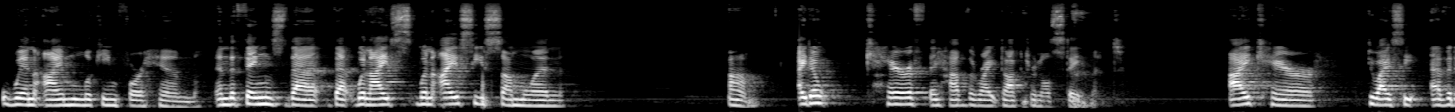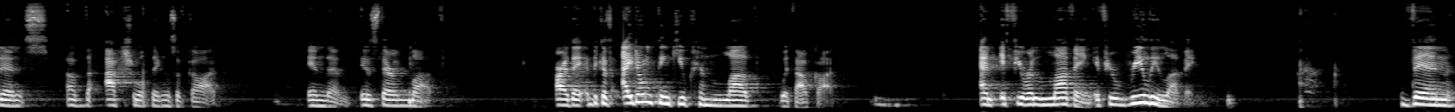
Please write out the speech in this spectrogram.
when I'm looking for him and the things that that when I when I see someone um, I don't care if they have the right doctrinal statement. I care do I see evidence of the actual things of God? in them? Is there love? Are they because I don't think you can love without God. And if you're loving, if you're really loving, then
